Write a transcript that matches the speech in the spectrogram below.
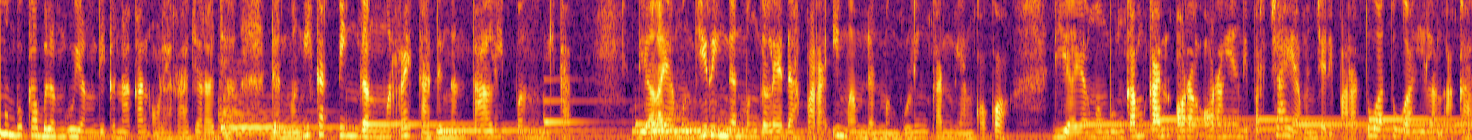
membuka belenggu yang dikenakan oleh raja-raja dan mengikat pinggang mereka dengan tali pengikat. Dialah yang menggiring dan menggeledah para imam dan menggulingkan yang kokoh. Dia yang membungkamkan orang-orang yang dipercaya menjadi para tua-tua hilang akal.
